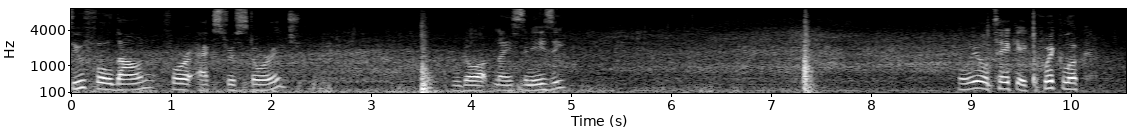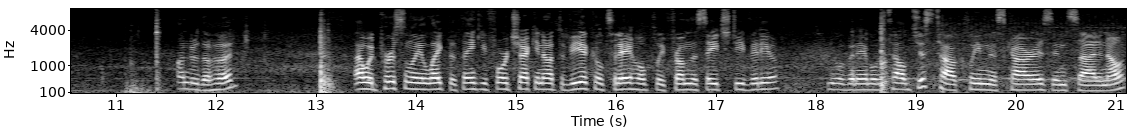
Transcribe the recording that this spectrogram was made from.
do fold down for extra storage and go up nice and easy. And we will take a quick look under the hood. I would personally like to thank you for checking out the vehicle today, hopefully from this HD video you will have been able to tell just how clean this car is inside and out.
